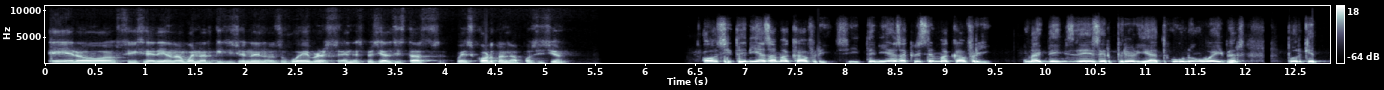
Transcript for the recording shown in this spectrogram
pero sí sería una buena adquisición en los waivers, en especial si estás pues corto en la posición. O si tenías a McCaffrey, si tenías a Christian McCaffrey, Mike Davis debe ser prioridad uno en waivers, porque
